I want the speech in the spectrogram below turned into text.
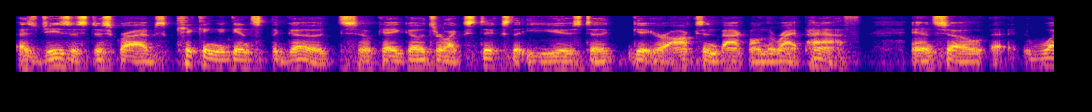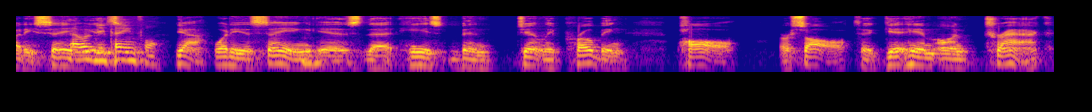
as Jesus describes, kicking against the goads. Okay, goads are like sticks that you use to get your oxen back on the right path. And so, uh, what he's saying That would be painful. yeah, what he is saying is that he's been gently probing Paul or Saul to get him on track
